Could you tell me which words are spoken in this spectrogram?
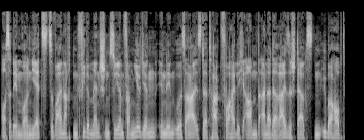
Außerdem wollen jetzt zu Weihnachten viele Menschen zu ihren Familien. In den USA ist der Tag vor Heiligabend einer der reisestärksten überhaupt.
